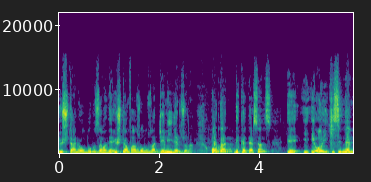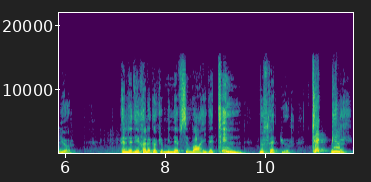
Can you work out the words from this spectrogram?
Üç tane olduğumuz zaman veya üçten fazla olduğumuz zaman cemi deriz ona. Orada dikkat ederseniz e, i- o ikisinden diyor. Ellezî halakaküm min nefsin vahidetin müfret diyor. Tek bir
